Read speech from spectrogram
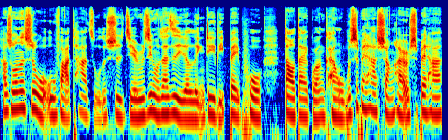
他说：“那是我无法踏足的世界，如今我在自己的领地里被迫倒带观看，我不是被他伤害，而是被他。”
